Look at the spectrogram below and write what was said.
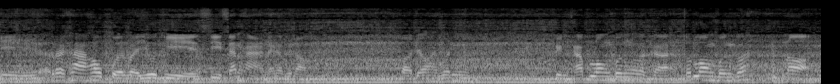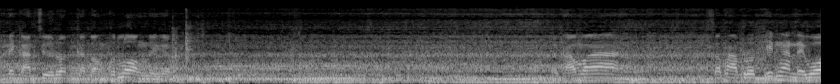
ที่ ราคาเขาเปิดไว้อยู่ที่สี่แสนหานะครับพี่น้องก็เดี๋ยวให้เพิ่นขึ้นครับลองเบิ้งแล้วก็ทดลองเบิ้งก็เนาะในการซื้อรถก็ต้องทดลองเลยครับแต่ถามว่าสภาพรถเทนงานได้บ่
